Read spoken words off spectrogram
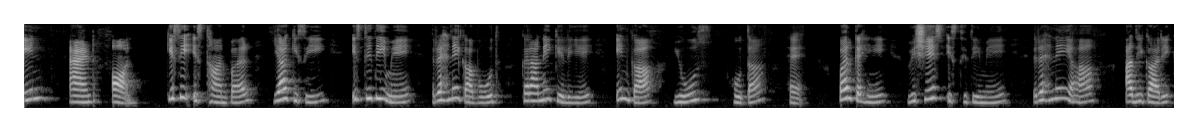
in and on किसी स्थान पर या किसी स्थिति में रहने का बोध कराने के लिए इनका यूज़ होता है पर कहीं विशेष स्थिति में रहने या आधिकारिक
